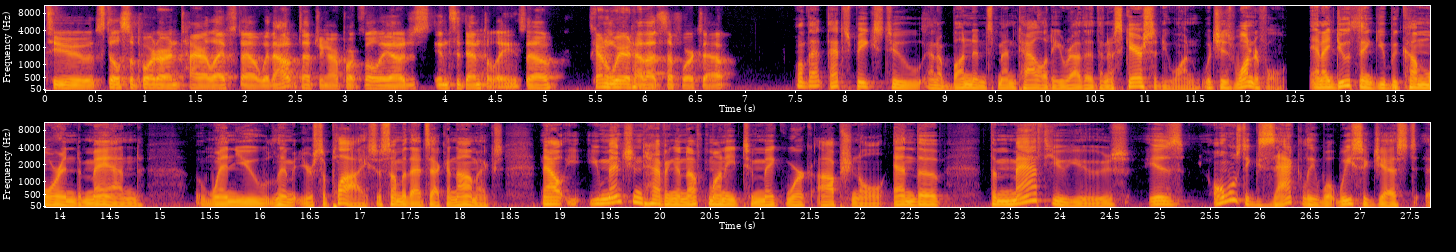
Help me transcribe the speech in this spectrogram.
to still support our entire lifestyle without touching our portfolio, just incidentally. So it's kind of weird how that stuff works out. Well, that, that speaks to an abundance mentality rather than a scarcity one, which is wonderful. And I do think you become more in demand when you limit your supply. So some of that's economics. Now, you mentioned having enough money to make work optional, and the the math you use is almost exactly what we suggest uh,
